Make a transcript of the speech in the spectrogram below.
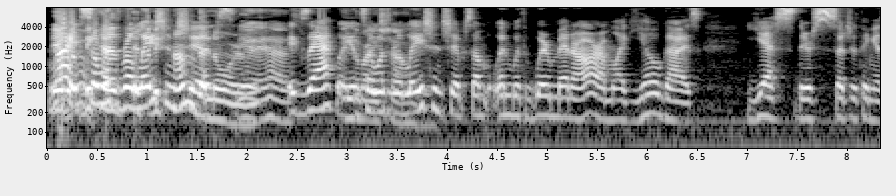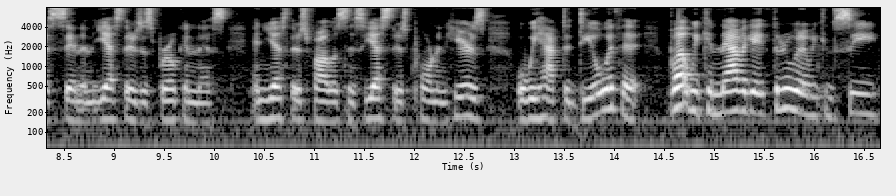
Right. It's So because with it's relationships, the norm. Yeah, it. Exactly. Ain't And so with showing. relationships, um, and with where men are, I'm like, yo, guys, yes, there's such a thing as sin, and yes, there's this brokenness, and yes, there's fatherlessness, yes, there's porn, and here's what we have to deal with it. But we can navigate through it, and we can see,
